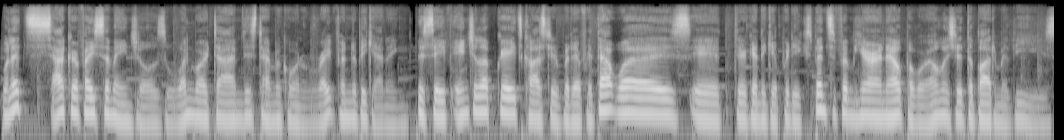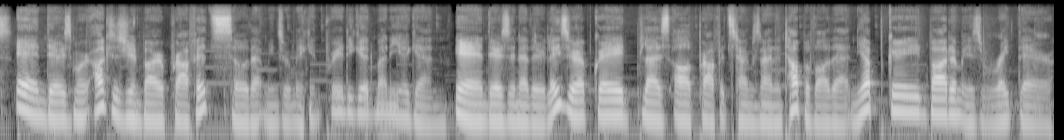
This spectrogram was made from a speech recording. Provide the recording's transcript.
Well, let's sacrifice some angels one more time. This time we're going right from the beginning. The safe angel upgrades costed whatever that was. It They're going to get pretty expensive from here on out, but we're almost at the bottom of these. And there's more oxygen bar profits, so that means we're making pretty good money again. And there's another laser upgrade upgrade plus all profits times 9 on top of all that. And the upgrade bottom is right there.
